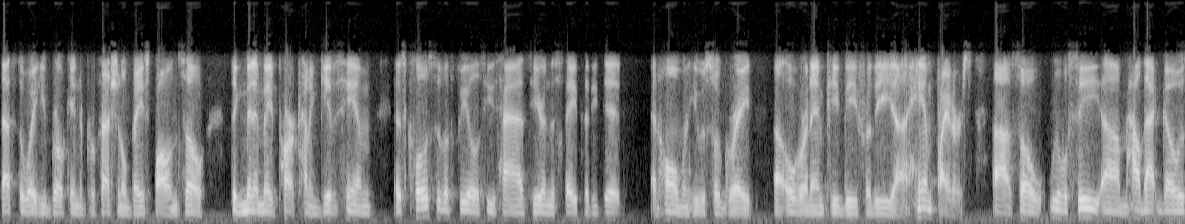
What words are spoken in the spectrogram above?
That's the way he broke into professional baseball. And so think Minute Maid Park kind of gives him as close to the feel as he has here in the States that he did at home when he was so great uh, over at NPB for the uh, Ham Fighters. Uh, so we will see um, how that goes.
